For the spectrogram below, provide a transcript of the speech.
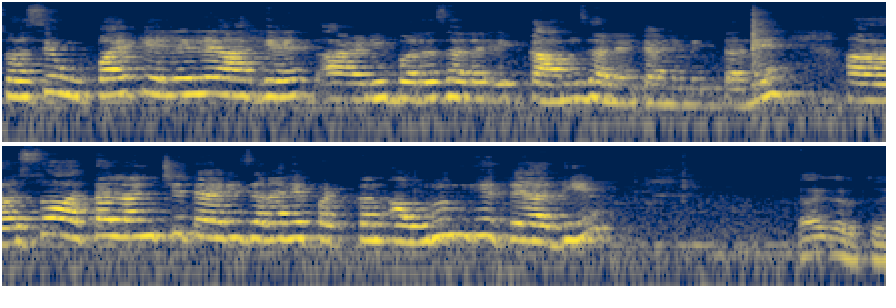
सो असे उपाय केलेले आहेत आणि बरं झालं एक काम झालंय त्या निमित्ताने. सो आता लंचची तयारी जरा हे पटकन आवरून घेते आधी. काय करतोय?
